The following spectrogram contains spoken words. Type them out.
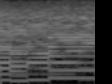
Every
